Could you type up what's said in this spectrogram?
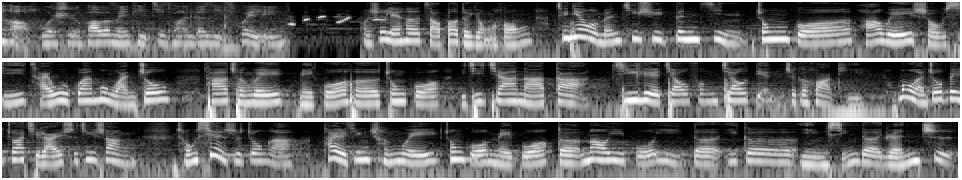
好，我是华文媒体集团的李慧玲。我是联合早报的永红。今天我们继续跟进中国华为首席财务官孟晚舟，他成为美国和中国以及加拿大激烈交锋焦点这个话题。孟晚舟被抓起来，实际上从现实中啊，他已经成为中国美国的贸易博弈的一个隐形的人质。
